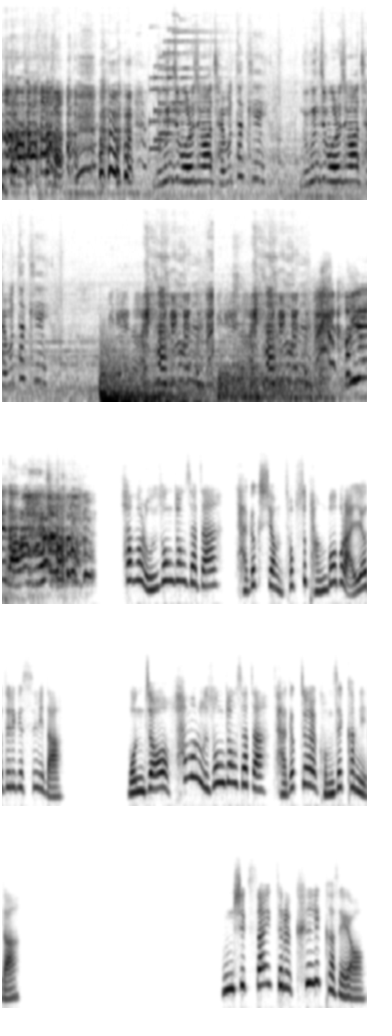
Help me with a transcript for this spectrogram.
편집자. 누군지 모르지만 잘 부탁해. 누군지 모르지만 잘 부탁해. 미래의 나. 미래의 나. 미래의 나라고요? 화물 운송종사자 자격시험 접수 방법을 알려드리겠습니다. 먼저 화물 운송종사자 자격증을 검색합니다. 공식 사이트를 클릭하세요.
